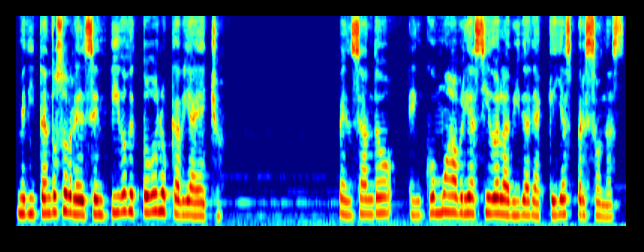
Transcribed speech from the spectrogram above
meditando sobre el sentido de todo lo que había hecho, pensando en cómo habría sido la vida de aquellas personas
